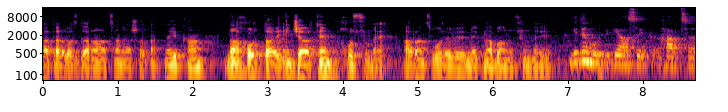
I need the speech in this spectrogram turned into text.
կատարված գառնանացանի աշխատանքների, քան նախորդ տարի, ինչը արդեն խոսում է առանց որևէ մեկնաբանությունների։ Գիտեմ, որ պիտի ասեք հարցը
